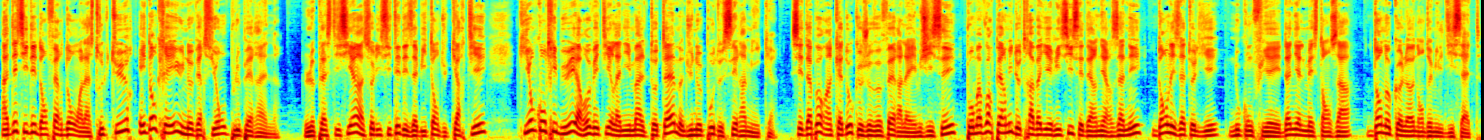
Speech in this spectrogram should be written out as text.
a décidé d'en faire don à la structure et d'en créer une version plus pérenne. Le plasticien a sollicité des habitants du quartier qui ont contribué à revêtir l'animal totem d'une peau de céramique. C'est d'abord un cadeau que je veux faire à la MJC pour m'avoir permis de travailler ici ces dernières années dans les ateliers, nous confiait Daniel Mestanza dans nos colonnes en 2017.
